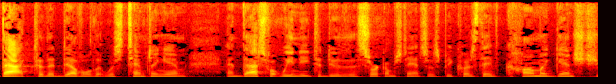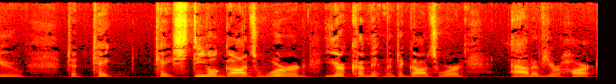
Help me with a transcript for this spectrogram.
back to the devil that was tempting him. And that's what we need to do to the circumstances because they've come against you to take, take steal God's word, your commitment to God's word, out of your heart.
